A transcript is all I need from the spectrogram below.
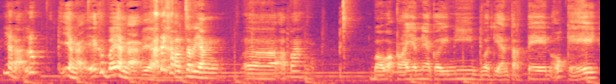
ya nggak lu ya nggak ya kebayang nggak Iya. ada culture yang eh, apa bawa kliennya ke ini buat di entertain oke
